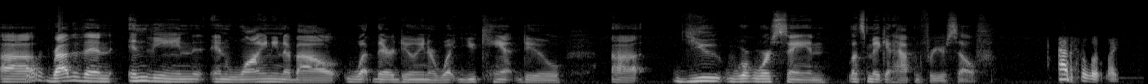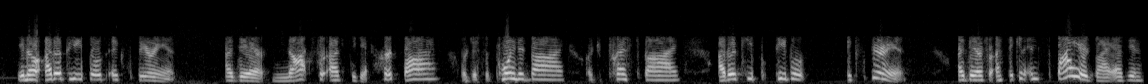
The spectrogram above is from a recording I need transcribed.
uh, Sure. rather than envying and whining about what they're doing or what you can't do, uh, you we're, we're saying let's make it happen for yourself. Absolutely. You know, other people's experience are there not for us to get hurt by or disappointed by or depressed by. Other people experience are there for us to get inspired by, as in,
